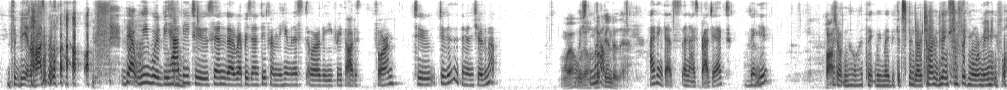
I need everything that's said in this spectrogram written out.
to be in a hospital, that we would be hmm. happy to send a representative from the Humanist or the Free Thoughtist Forum to, to visit them and cheer them up. Well, Wish we'll look well. into that. I think that's a nice project, don't you? Possible. I don't know. I think we maybe could spend our time doing something more meaningful.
